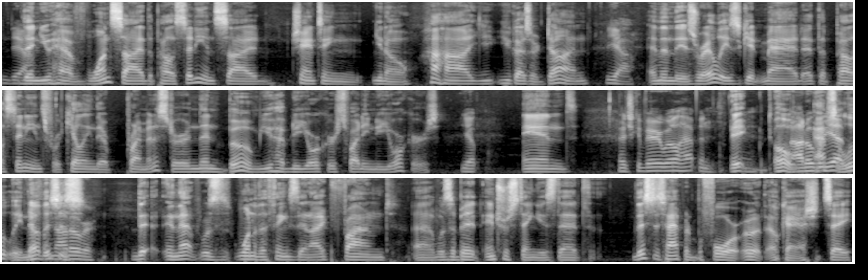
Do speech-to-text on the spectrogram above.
Yeah. then you have one side the palestinian side chanting you know haha you, you guys are done yeah. and then the israelis get mad at the palestinians for killing their prime minister and then boom you have new yorkers fighting new yorkers Yep. and Which could very well happen. it oh Not over yet. absolutely no Definitely this not is over. th- and that was one of the things that I found uh, was a bit interesting is that this has happened before. Or, okay, I should say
